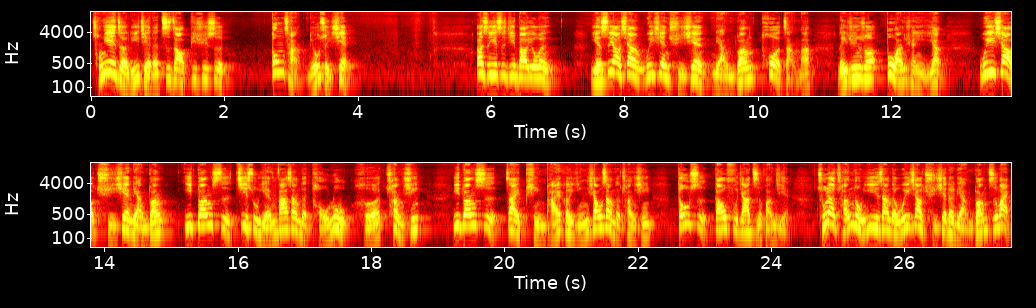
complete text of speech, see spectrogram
从业者理解的制造必须是工厂流水线。二十一世纪报又问。也是要向微线曲线两端拓展吗？雷军说不完全一样。微笑曲线两端，一端是技术研发上的投入和创新，一端是在品牌和营销上的创新，都是高附加值环节。除了传统意义上的微笑曲线的两端之外，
